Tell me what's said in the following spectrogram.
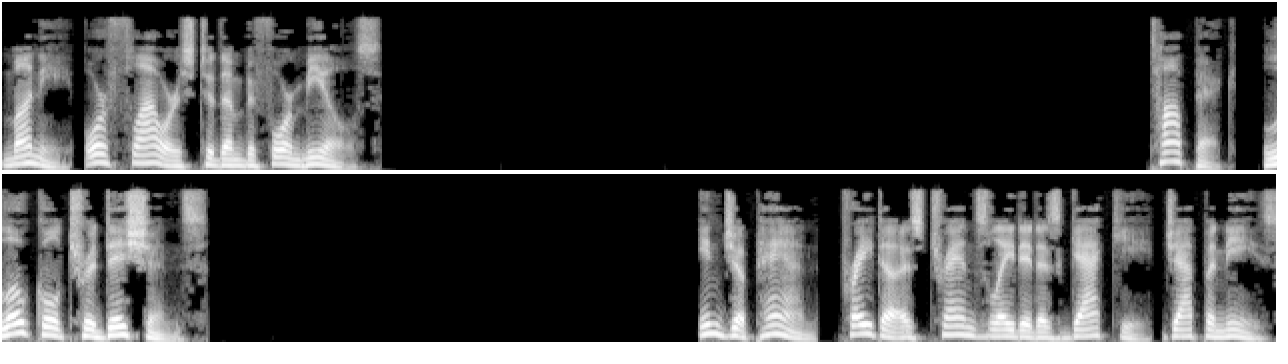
money, or flowers to them before meals. Local traditions In Japan, preta is translated as gaki Japanese,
